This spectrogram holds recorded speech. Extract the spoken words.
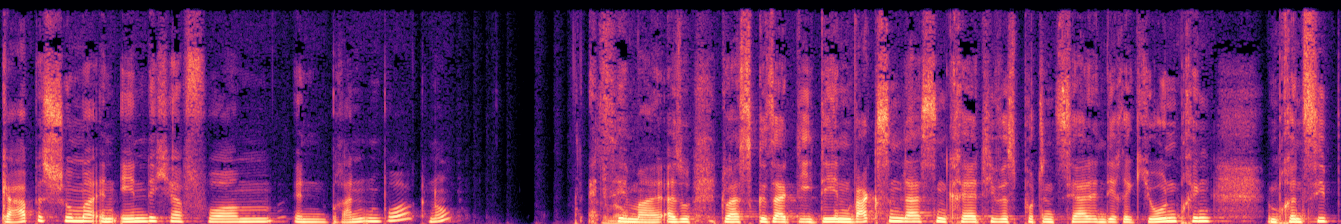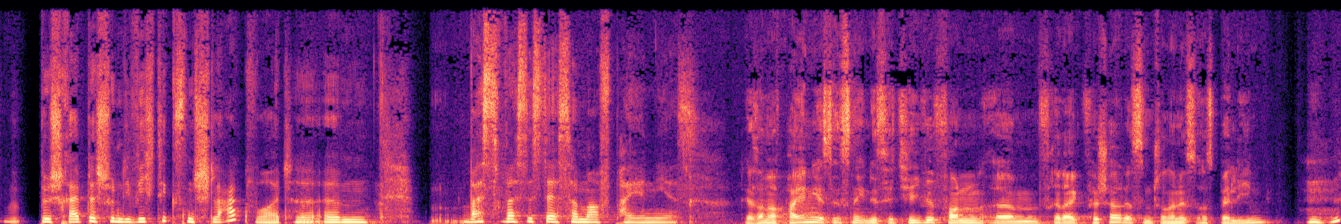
gab es schon mal in ähnlicher Form in Brandenburg, ne? Erzähl genau. mal. Also du hast gesagt, die Ideen wachsen lassen, kreatives Potenzial in die Region bringen. Im Prinzip beschreibt das schon die wichtigsten Schlagworte. Ähm, was, was ist der Summer of Pioneers? Der Summer of Pioneers ist eine Initiative von ähm, Frederik Fischer, das ist ein Journalist aus Berlin, mhm.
